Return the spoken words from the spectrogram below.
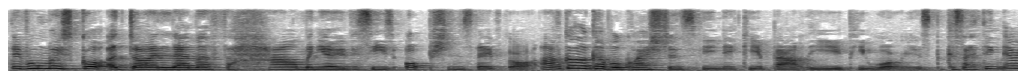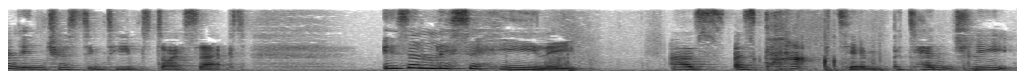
they've almost got a dilemma for how many overseas options they've got. I've got a couple questions for you, Nikki, about the UP Warriors because I think they're an interesting team to dissect. Is Alyssa Healy as as captain potentially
